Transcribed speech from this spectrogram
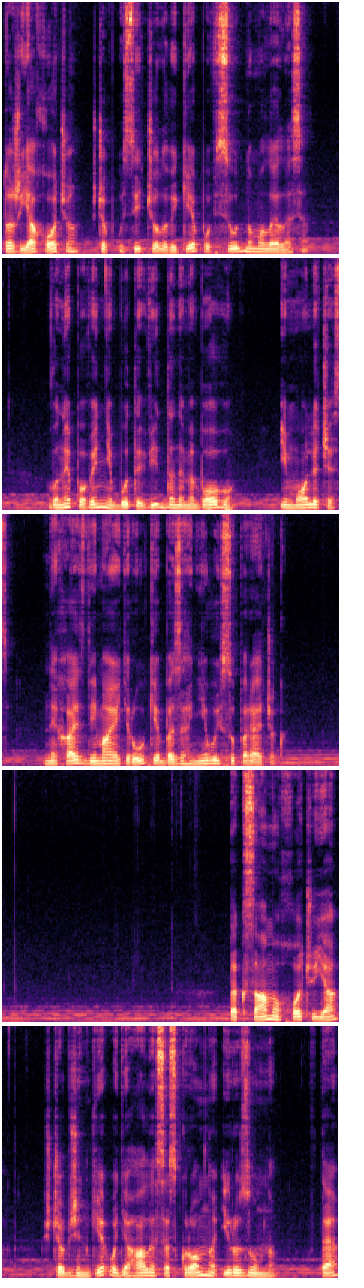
Тож я хочу, щоб усі чоловіки повсюдно молилися. Вони повинні бути відданими Богу і, молячись, нехай здіймають руки без гніву й суперечок. Так само хочу я, щоб жінки одягалися скромно і розумно в те,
